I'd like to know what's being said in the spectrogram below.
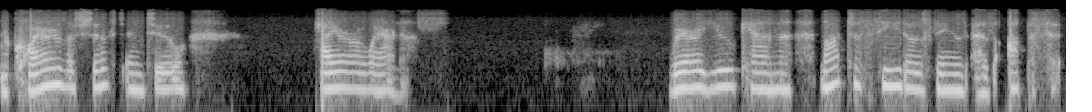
Requires a shift into higher awareness where you can not just see those things as opposites,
